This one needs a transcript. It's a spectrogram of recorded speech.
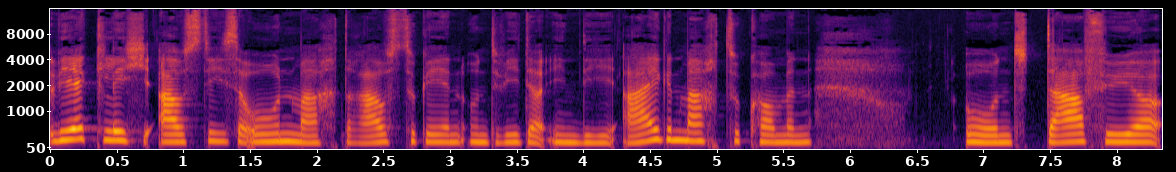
wirklich aus dieser Ohnmacht rauszugehen und wieder in die Eigenmacht zu kommen und dafür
